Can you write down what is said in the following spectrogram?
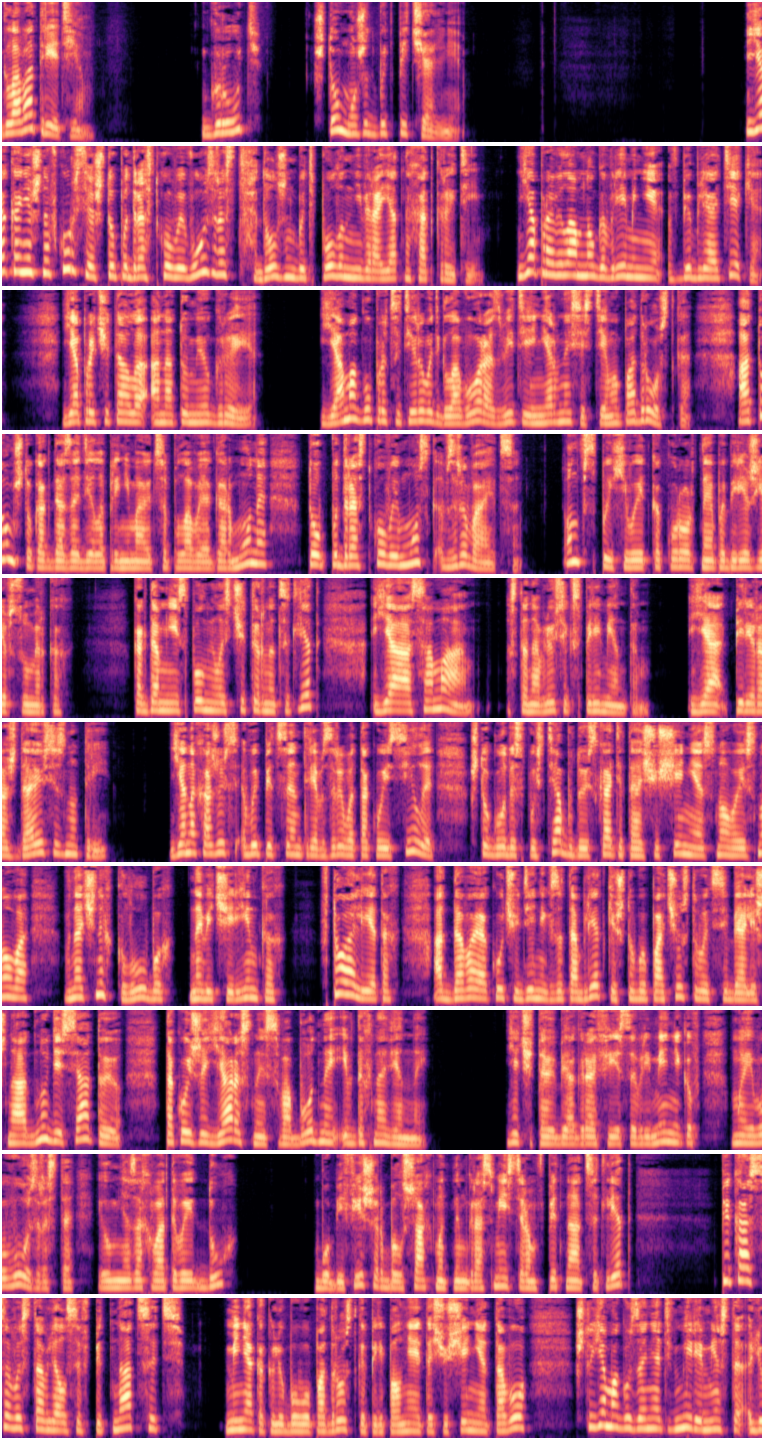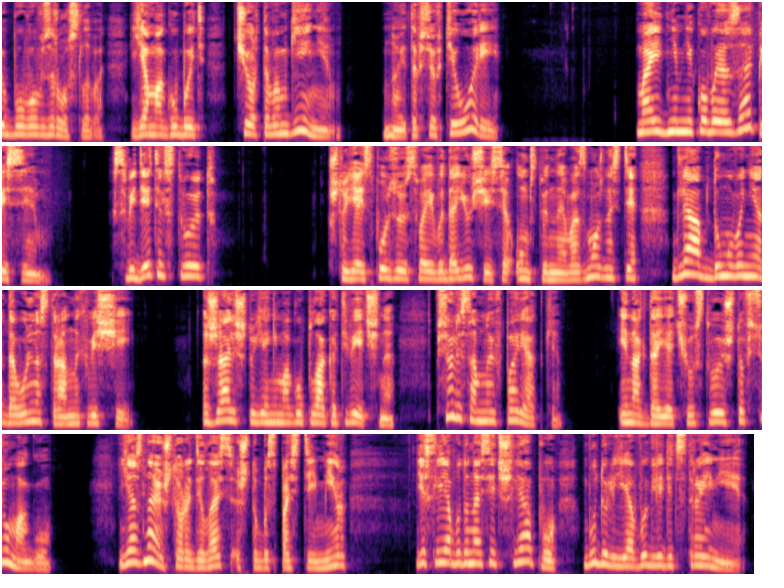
Глава третья. Грудь. Что может быть печальнее? Я, конечно, в курсе, что подростковый возраст должен быть полон невероятных открытий. Я провела много времени в библиотеке. Я прочитала «Анатомию Грея». Я могу процитировать главу о развитии нервной системы подростка, о том, что когда за дело принимаются половые гормоны, то подростковый мозг взрывается. Он вспыхивает, как курортное побережье в сумерках. Когда мне исполнилось 14 лет, я сама становлюсь экспериментом. Я перерождаюсь изнутри. Я нахожусь в эпицентре взрыва такой силы, что годы спустя буду искать это ощущение снова и снова в ночных клубах, на вечеринках, в туалетах, отдавая кучу денег за таблетки, чтобы почувствовать себя лишь на одну десятую, такой же яростной, свободной и вдохновенной. Я читаю биографии современников моего возраста, и у меня захватывает дух. Бобби Фишер был шахматным гроссмейстером в 15 лет, Пикассо выставлялся в 15. Меня, как и любого подростка, переполняет ощущение того, что я могу занять в мире место любого взрослого. Я могу быть чертовым гением, но это все в теории. Мои дневниковые записи свидетельствуют что я использую свои выдающиеся умственные возможности для обдумывания довольно странных вещей. Жаль, что я не могу плакать вечно. Все ли со мной в порядке? Иногда я чувствую, что все могу. Я знаю, что родилась, чтобы спасти мир. Если я буду носить шляпу, буду ли я выглядеть стройнее?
